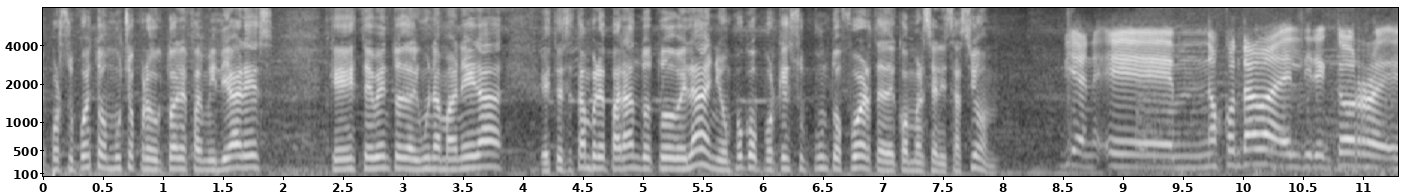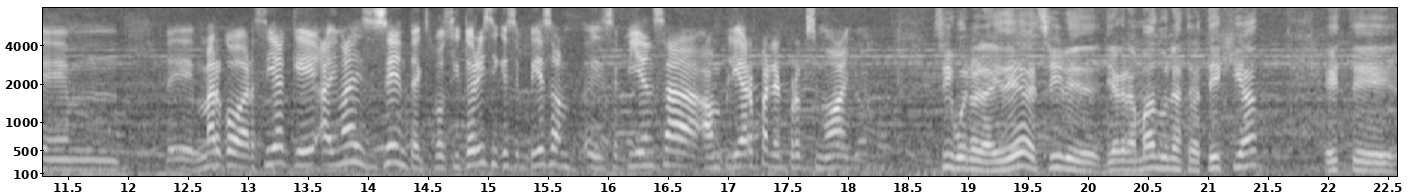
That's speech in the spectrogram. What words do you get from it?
y por supuesto muchos productores familiares que este evento de alguna manera este, se están preparando todo el año, un poco porque es su punto fuerte de comercialización. Bien, eh, nos contaba el director eh, de Marco García que hay más de 60 expositores y que se, empieza, eh, se piensa ampliar para el próximo año. Sí, bueno, la idea es ir eh, diagramando una estrategia, este, eh,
